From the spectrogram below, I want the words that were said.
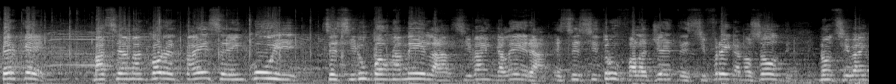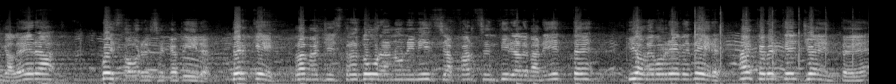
perché? Ma siamo ancora il paese in cui se si ruba una mela si va in galera e se si truffa la gente e si fregano soldi non si va in galera? Questo vorrei capire, perché la magistratura non inizia a far sentire le manette? Io le vorrei vedere, anche perché è gente,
